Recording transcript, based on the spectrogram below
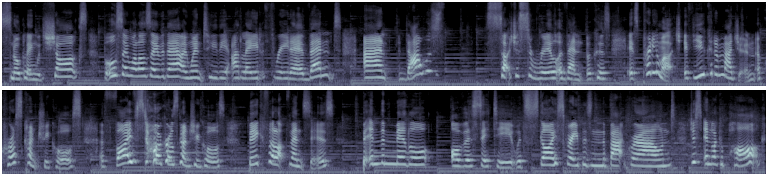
snorkeling with sharks but also while I was over there I went to the Adelaide three day event and that was such a surreal event because it's pretty much, if you could imagine a cross-country course, a five-star cross-country course, big fill-up fences, but in the middle of a city with skyscrapers in the background, just in like a park.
